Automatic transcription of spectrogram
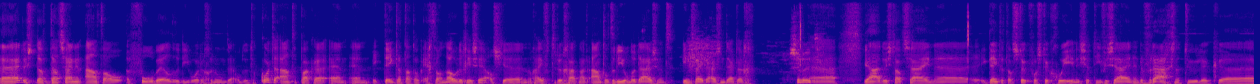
Uh, dus dat, dat zijn een aantal voorbeelden die worden genoemd hè, om de tekorten aan te pakken. En, en ik denk dat dat ook echt wel nodig is. Hè, als je nog even teruggaat naar het aantal 300.000 in 2030 Uh, ja, dus dat zijn, uh, ik denk dat dat stuk voor stuk goede initiatieven zijn. En de vraag is natuurlijk, uh,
